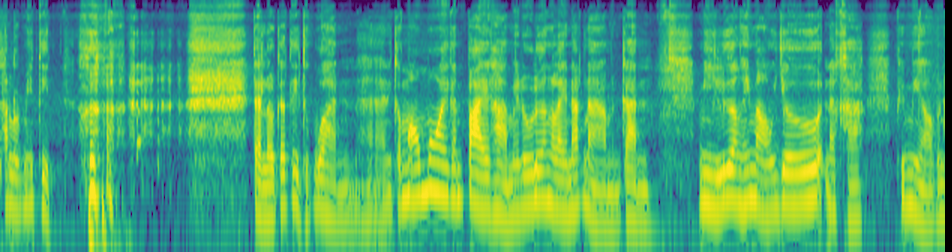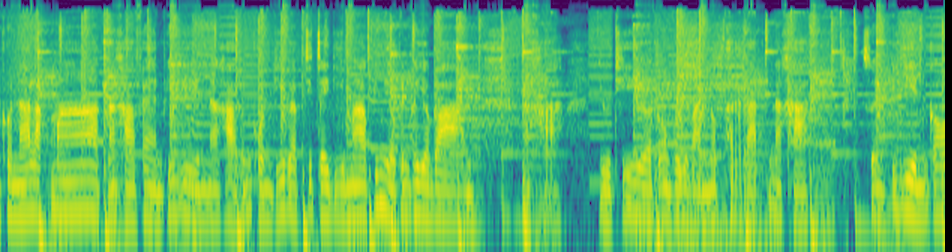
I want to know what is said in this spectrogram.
ถ้ารถไม่ติด แต่รถก็ติดทุกวันนะฮะนี่ก็เมาส์มอยกันไปค่ะ ไม่รู้เรื่องอะไรนักหนาเหมือนกัน มีเรื่องให้เมาส์เยอะนะคะ พี่เหมียวเป็นคนน่ารักมากนะคะ แฟนพี่ยีนนะคะ เป็นคนที่แบบจิตใจดีมากพี่เหมียวเป็นพยาบาลนะคะ อยู่ที่โรงพยาบาลนพรัตน์นะคะ ส่วนพี่ยีนก็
